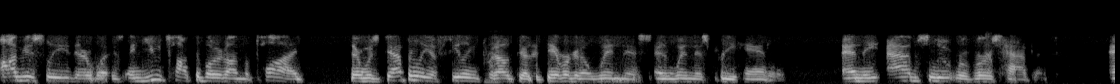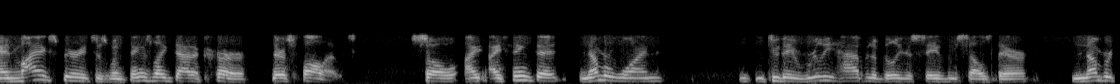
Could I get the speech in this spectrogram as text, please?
obviously there was, and you talked about it on the pod. There was definitely a feeling put out there that they were going to win this and win this pretty handily, and the absolute reverse happened. And my experience is when things like that occur, there's fallout. So I, I think that number one, do they really have an ability to save themselves there? Number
